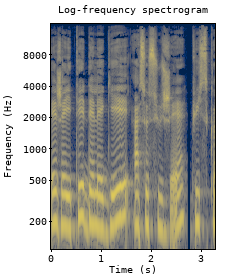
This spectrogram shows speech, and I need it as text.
et j'ai été déléguée à ce sujet puisque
